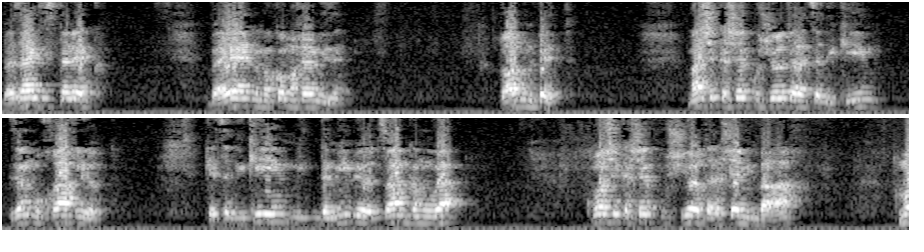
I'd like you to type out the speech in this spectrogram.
ואזי תסתלק. ואין במקום אחר מזה. תורה נ"ב מה שקשה קושיות על הצדיקים, זהו מוכרח להיות. כי הצדיקים מתדמים ליוצרם כמובן. כמו שקשה קושיות על השם יתברך, כמו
